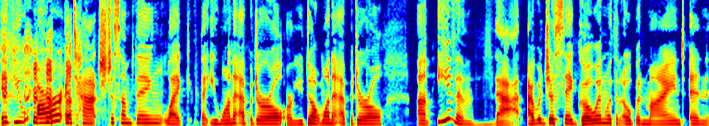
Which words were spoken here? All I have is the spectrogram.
If you are attached to something like that you want an epidural or you don't want an epidural, um, even that, I would just say go in with an open mind and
